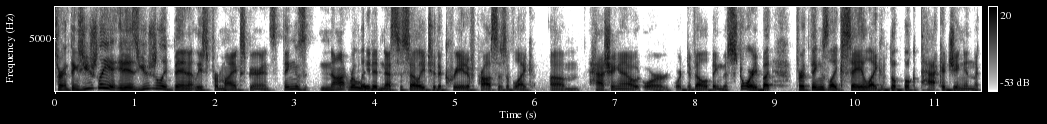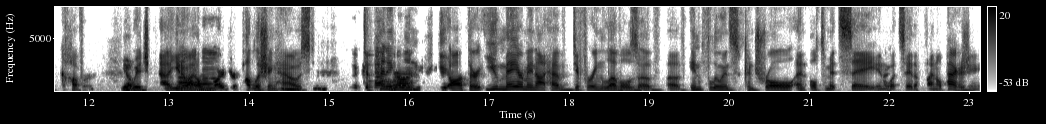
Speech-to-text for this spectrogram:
certain things usually it has usually been at least from my experience things not related necessarily to the creative process of like um, hashing out or or developing the story but for things like say like the book packaging and the cover Yep. which uh, you know at a Uh-huh. larger publishing house depending on the author, you may or may not have differing levels of, of influence, control, and ultimate say in what, say, the final packaging.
